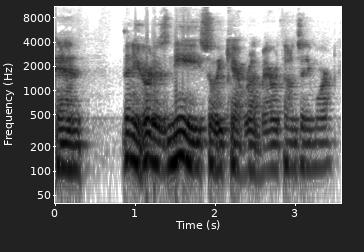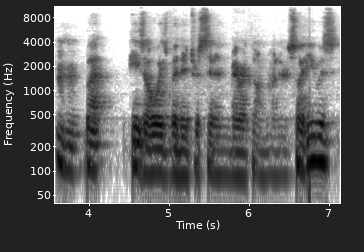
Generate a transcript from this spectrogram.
And then he hurt his knee, so he can't run marathons anymore. hmm But he's always been interested in marathon runners. So he was,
